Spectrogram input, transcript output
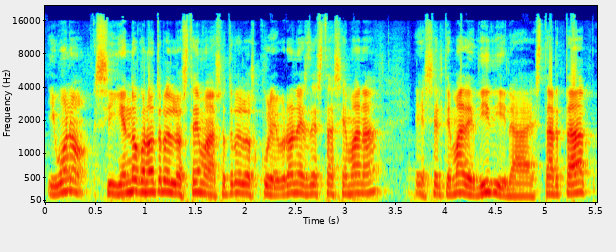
Y bueno, siguiendo con otro de los temas, otro de los culebrones de esta semana es el tema de Didi, la startup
